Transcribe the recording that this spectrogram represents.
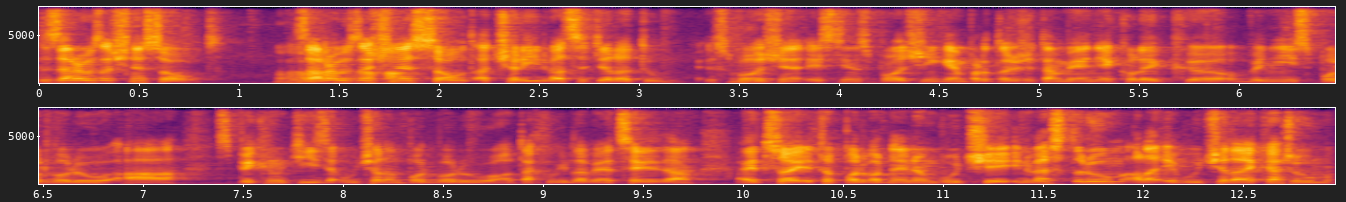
za rok začne soud. Aha, za rok začne aha. soud a čelí 20 letům. Společně i s tím společníkem, protože tam je několik eh, obvinění z podvodu a spiknutí za účelem podvodu a takovýhle věci. A a je to, je to podvod nejenom vůči investorům, ale i vůči lékařům,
